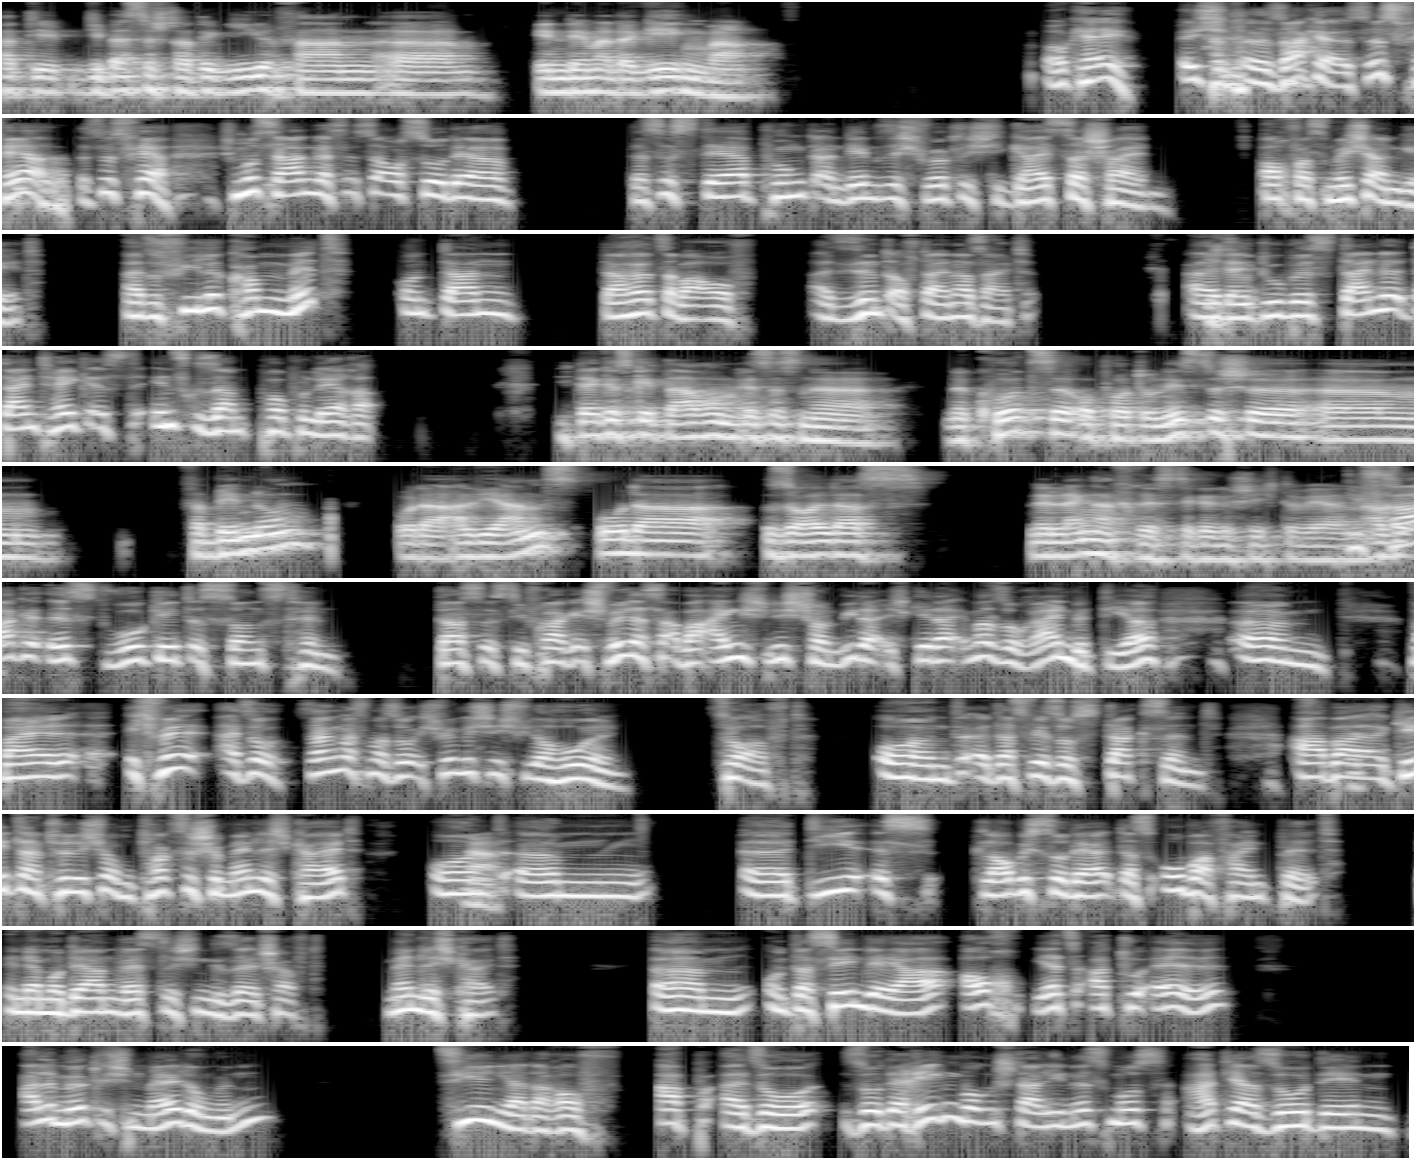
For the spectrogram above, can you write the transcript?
hat die, die beste Strategie gefahren, äh, indem er dagegen war. Okay, ich äh, sag ja, es ist fair, es ist fair. Ich muss sagen, das ist auch so der, das ist der Punkt, an dem sich wirklich die Geister scheiden. Auch was mich angeht. Also viele kommen mit und dann, da hört's aber auf. Also sie sind auf deiner Seite. Also denk- du bist, deine, dein Take ist insgesamt populärer. Ich denke, es geht darum, ist es eine, eine kurze, opportunistische ähm, Verbindung oder Allianz oder soll das eine längerfristige Geschichte werden? Die Also- Frage ist, wo geht es sonst hin? Das ist die Frage. Ich will das aber eigentlich nicht schon wieder. Ich gehe da immer so rein mit dir, ähm, weil ich will, also sagen wir es mal so, ich will mich nicht wiederholen zu oft und äh, dass wir so stuck sind. Aber geht natürlich um toxische Männlichkeit und ähm, äh, die ist, glaube ich, so der das Oberfeindbild in der modernen westlichen Gesellschaft. Männlichkeit. Ähm, und das sehen wir ja auch jetzt aktuell. Alle möglichen Meldungen zielen ja darauf ab. Also so der Regenbogenstalinismus hat ja so den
